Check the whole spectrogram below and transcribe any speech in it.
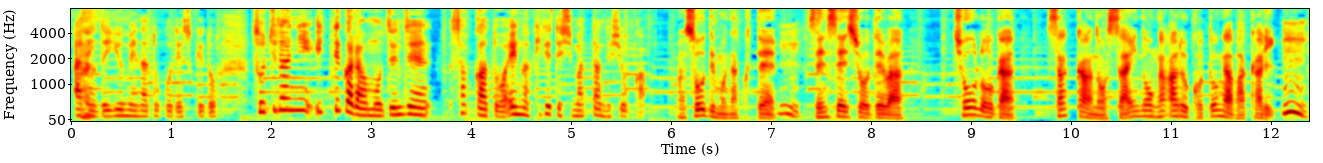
あるので有名なとこですけど、そちらに行ってからはもう全然サッカーとは縁が切れてしまったんでしょうか、まあ、そうでもなくてうん。先生省では長老がサッカーの才能があることが分かりうん、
